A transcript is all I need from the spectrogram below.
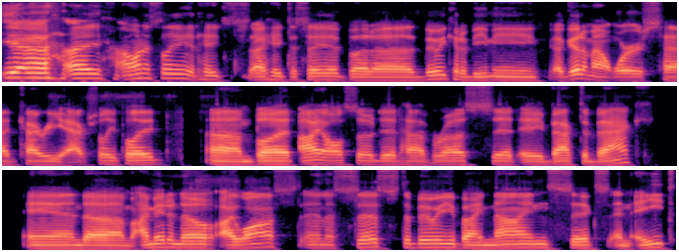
Yeah, I honestly it hates I hate to say it, but uh Bowie could have beat me a good amount worse had Kyrie actually played. Um, but I also did have Russ sit a back to back and um, I made a note. I lost an assist to Bowie by nine, six, and eight.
